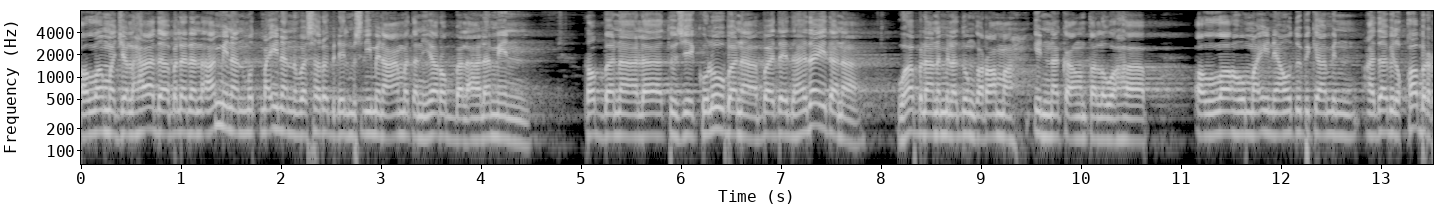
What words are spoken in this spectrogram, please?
Allahumma jal hadha baladan aminan mutmainan wa sarbil muslimin amatan ya rabbal alamin. Rabbana la tuzigh qulubana ba'da idh hadaitana wa hab lana min ladunka rahmah innaka antal wahhab. Allahumma inni a'udzubika min adabil qabr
